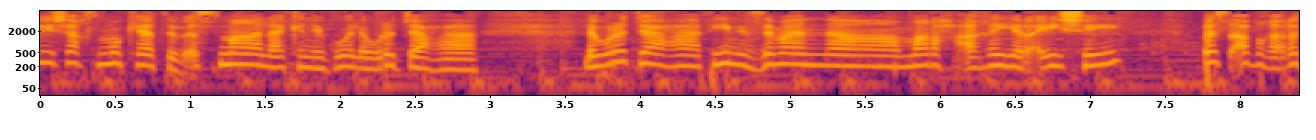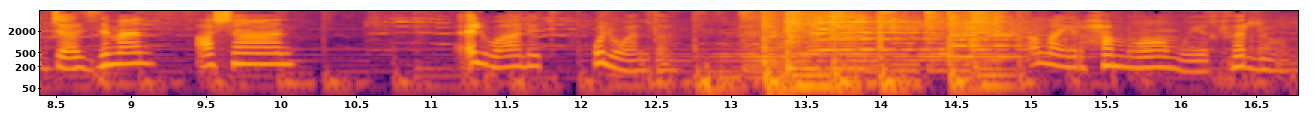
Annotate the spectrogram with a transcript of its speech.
في شخص مو كاتب اسمه لكن يقول لو رجع لو رجع فيني الزمن ما راح أغير أي شيء بس أبغى أرجع الزمن عشان الوالد والوالدة. الله يرحمهم ويغفر لهم.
